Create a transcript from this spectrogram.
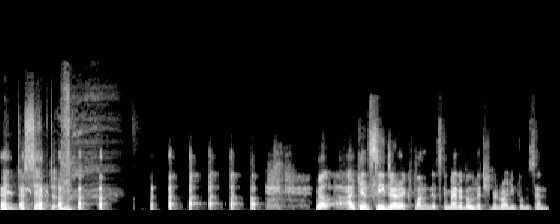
and deceptive. Well, I can see, Deryck. One, it's commendable that you've been writing for the Senate.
